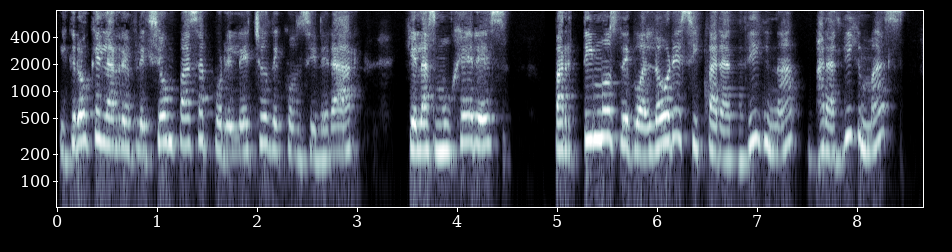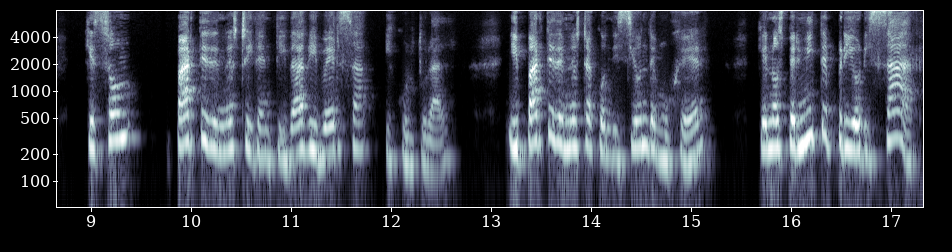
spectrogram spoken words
Y creo que la reflexión pasa por el hecho de considerar que las mujeres partimos de valores y paradigma, paradigmas que son parte de nuestra identidad diversa y cultural y parte de nuestra condición de mujer que nos permite priorizar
